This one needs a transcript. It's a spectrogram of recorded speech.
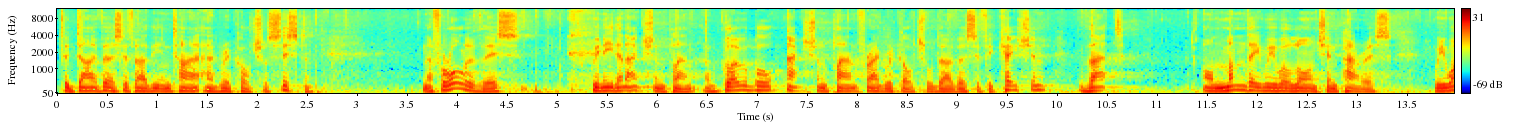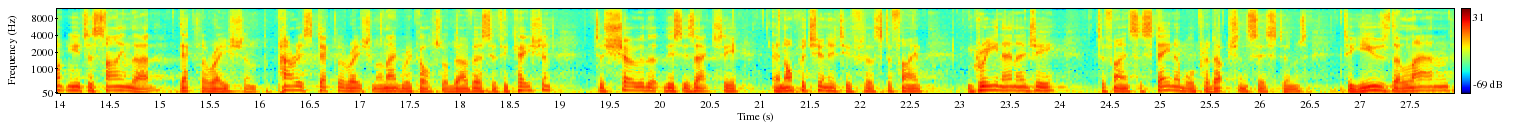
to diversify the entire agricultural system. Now for all of this, we need an action plan, a global action plan for agricultural diversification that on Monday we will launch in Paris. We want you to sign that declaration, the Paris Declaration on Agricultural Diversification, to show that this is actually an opportunity for us to find green energy, to find sustainable production systems, to use the land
